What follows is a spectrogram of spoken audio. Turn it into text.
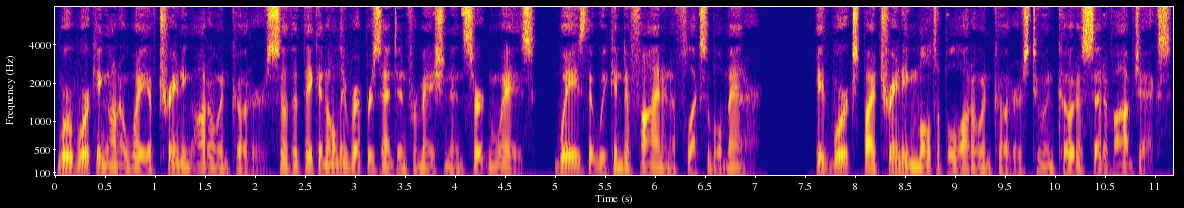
We're working on a way of training autoencoders so that they can only represent information in certain ways, ways that we can define in a flexible manner. It works by training multiple autoencoders to encode a set of objects,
